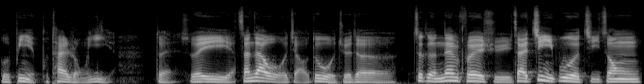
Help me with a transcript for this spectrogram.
合并也不太容易。对，所以站在我的角度，我觉得这个 n a m e Flash 在进一步的集中，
